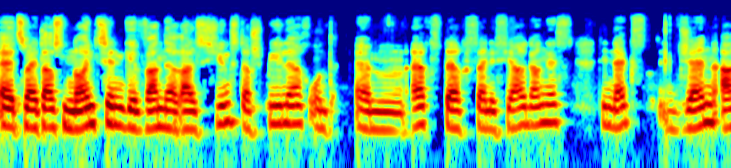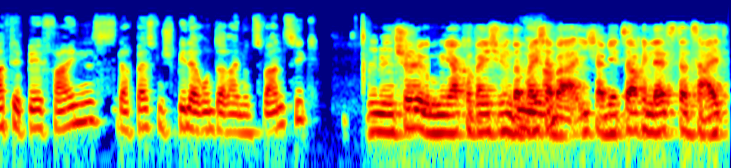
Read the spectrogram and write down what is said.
2019 äh, gewann er als jüngster Spieler und ähm, erster seines Jahrganges die Next Gen ATP Finals der besten Spieler unter 21. Hm, Entschuldigung, Jakob, wenn ich dich unterbreche, ja. aber ich habe jetzt auch in letzter Zeit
